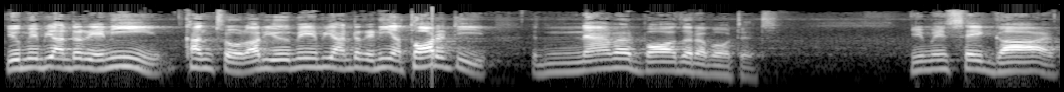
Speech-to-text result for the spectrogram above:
You may be under any control or you may be under any authority. Never bother about it. You may say, God,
